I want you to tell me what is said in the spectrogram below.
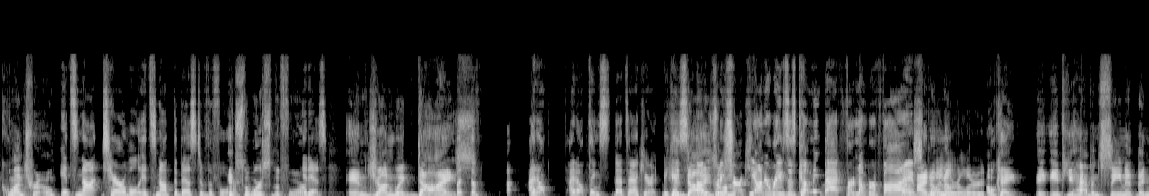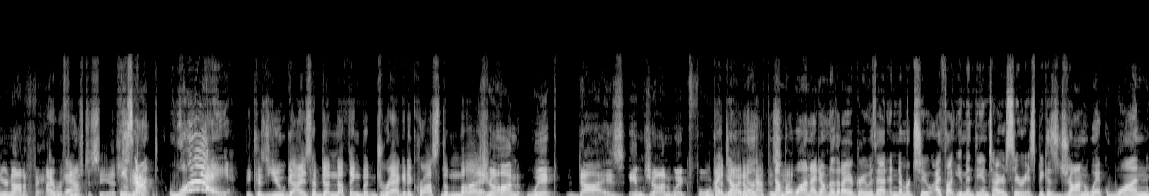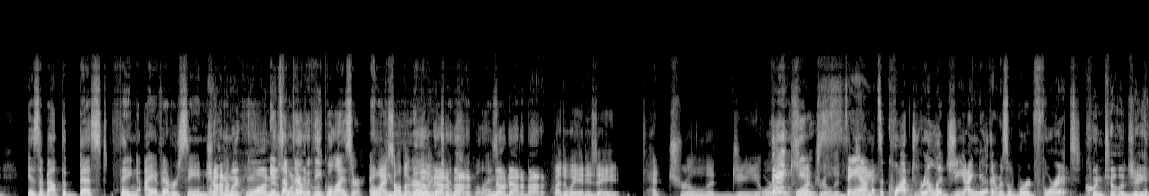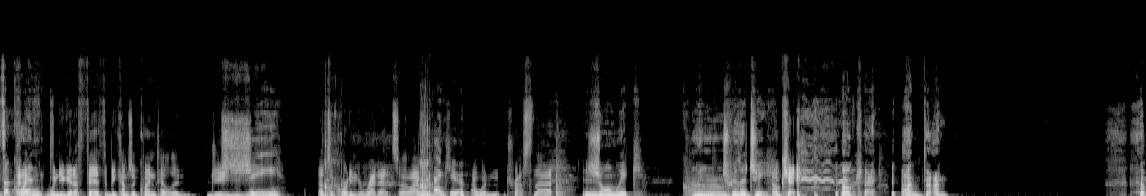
Quantro. It's not terrible. It's not the best of the four. It's the worst of the four. It is. And John Wick dies. But the I- I don't I don't think that's accurate because I'm pretty on- sure Keanu Reeves is coming back for number five. Wow. I don't know. Spoiler alert. Okay, if you haven't seen it, then you're not a fan. I refuse Yeah. to see it. He's Okay. not. Why? because you guys have done nothing but drag it across the mud. John Wick dies in John Wick 4. I don't I don't know. have to see number it. one, I don't know that I agree with that. And number two, I thought you meant the entire series because John Wick one is about the best thing I have ever seen. when John comes- Wick 1 It's is up one there of the with gr- Equalizer. Oh, I saw the know no early I doubt about it. Equalizer. No doubt about it. By the way, it is a tetralogy or Thank a you, quadrilogy. Sam. It's a quadrilogy. I knew there was a word for it. Quintilogy? It's a and quin if, when you get a fifth, it becomes a quintilogy. G. That's according to Reddit. So I wouldn't. Thank you. I wouldn't trust that. Jean Wick quintrilogy. Hmm. Okay. okay, I'm done.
